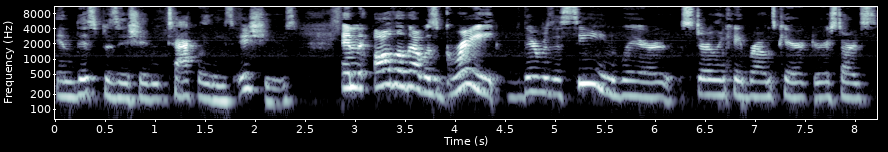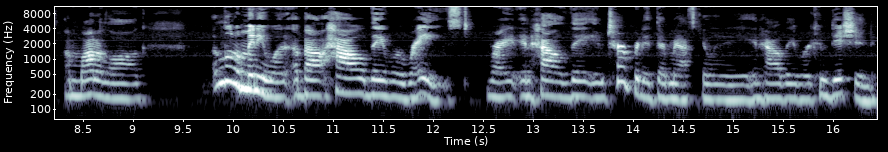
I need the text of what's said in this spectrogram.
in this position tackling these issues. And although that was great, there was a scene where Sterling K. Brown's character starts a monologue, a little mini one, about how they were raised, right? And how they interpreted their masculinity and how they were conditioned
